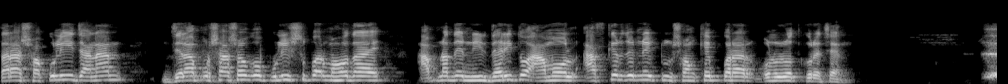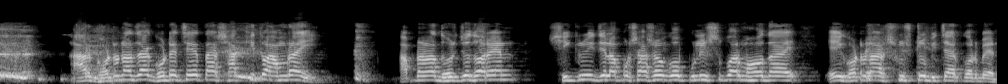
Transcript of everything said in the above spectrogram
তারা সকলেই জানান, জেলা প্রশাসক ও পুলিশ সুপার মহোদয় আপনাদের নির্ধারিত আমল আজকের জন্য একটু সংক্ষেপ করার অনুরোধ করেছেন। আর ঘটনা যা ঘটেছে তার সাক্ষী তো আমরাই। আপনারা ধৈর্য ধরেন, শীঘ্রই জেলা প্রশাসক ও পুলিশ সুপার মহোদয় এই ঘটনার সুষ্ঠু বিচার করবেন।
